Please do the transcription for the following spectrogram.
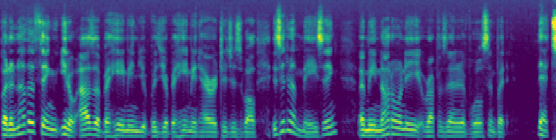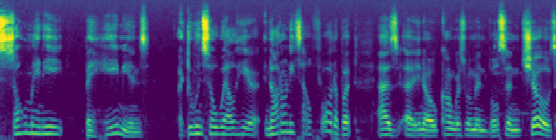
But another thing, you know, as a Bahamian you- with your Bahamian heritage as well, isn't it amazing? I mean, not only Representative Wilson, but that so many Bahamians are doing so well here, not only South Florida, but as uh, you know, Congresswoman Wilson shows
